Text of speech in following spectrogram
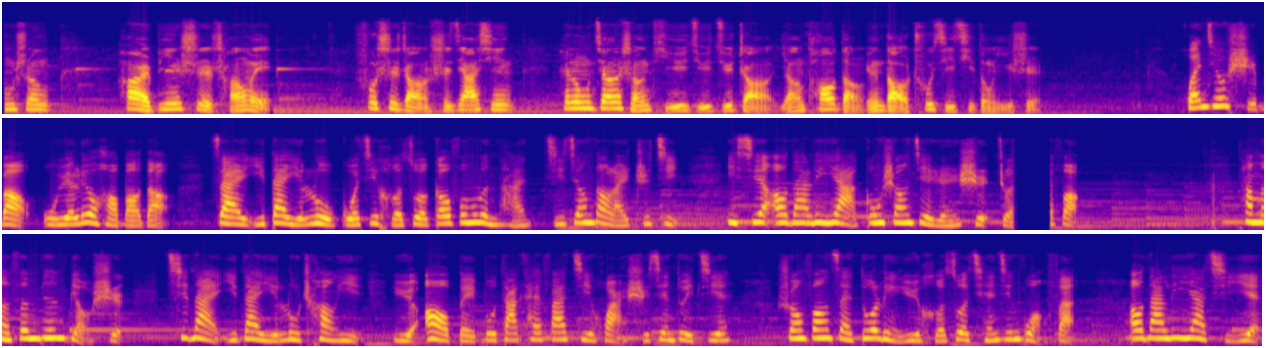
钟声，哈尔滨市常委、副市长石嘉欣，黑龙江省体育局局长杨涛等领导出席启动仪式。环球时报五月六号报道。在“一带一路”国际合作高峰论坛即将到来之际，一些澳大利亚工商界人士转开放，他们纷纷表示期待“一带一路”倡议与澳北部大开发计划实现对接，双方在多领域合作前景广泛。澳大利亚企业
